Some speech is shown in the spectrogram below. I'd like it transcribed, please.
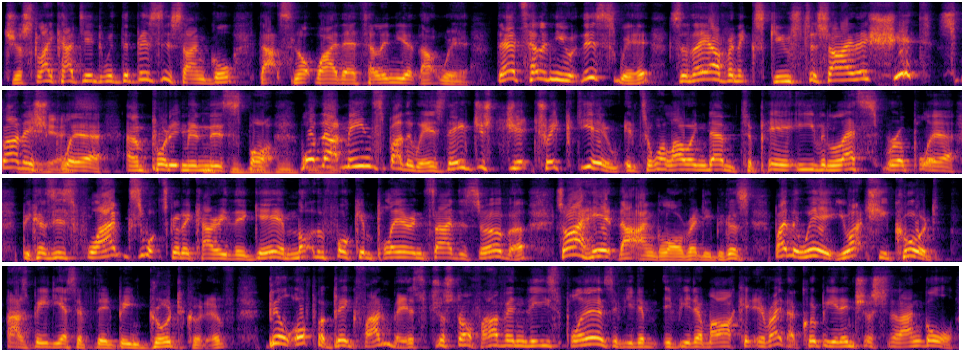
Just like I did with the business angle, that's not why they're telling you it that way. They're telling you it this way, so they have an excuse to sign a shit Spanish yes. player and put him in this spot. what that means, by the way, is they've just j- tricked you into allowing them to pay even less for a player because his flag's what's going to carry the game, not the fucking player inside the server. So I hate that angle already because, by the way, you actually could, as BDS, if they'd been good, could have built up a big fan base just off having these players. If you'd if you'd marketed it right, that could be an interesting angle.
